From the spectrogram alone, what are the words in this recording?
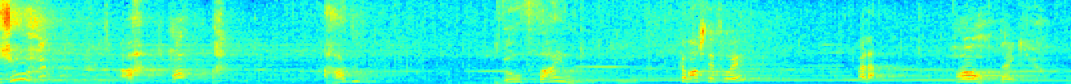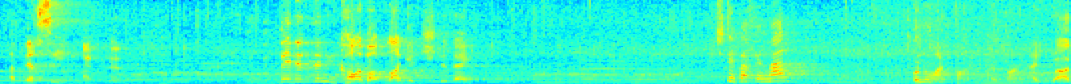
Bonjour. Ah, how, do you find me? Comment je t'ai trouvé Voilà. Oh, thank you. Uh, merci. Uh, they didn't didn't call about luggage, did they? Tu t'es pas fait mal Oh no, I'm fine. I'm fine. I, well,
